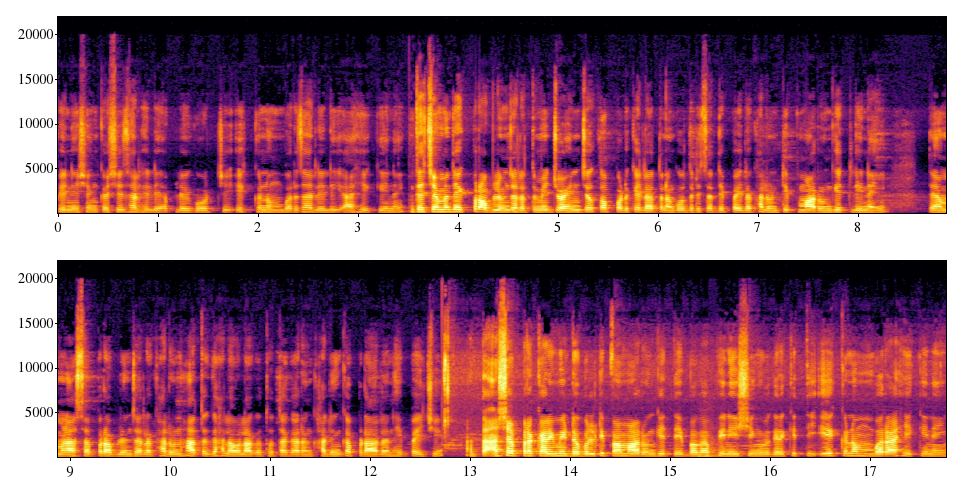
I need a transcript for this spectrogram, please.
फिनिशिंग कशी झालेली आपल्या गोडची एक नंबर झालेली आहे की नाही? त्याच्यामध्ये एक प्रॉब्लेम झाला. तुम्ही जॉईंट जो कपड केला होता ना गोदरीचा ते पहिलं खालून टिप मारून घेतली नाही. त्यामुळे असा प्रॉब्लेम झाला. खालून हात घालावा लागत होता कारण खालून कपडा आला नाही पाहिजे. आता अशा प्रकारे मी डबल टिपा मारून घेते. बघा फिनिशिंग वगैरे किती एक नंबर आहे की नाही?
